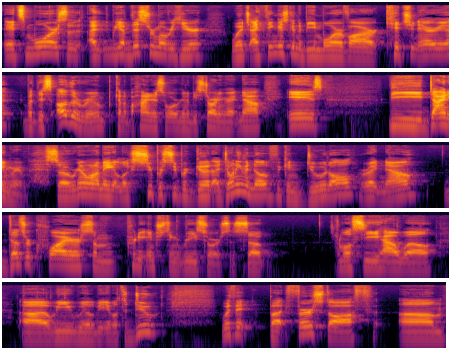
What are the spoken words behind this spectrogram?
It's more, so I, we have this room over here, which I think is going to be more of our kitchen area. But this other room, kind of behind us, what we're going to be starting right now, is the dining room. So we're going to want to make it look super, super good. I don't even know if we can do it all right now. It does require some pretty interesting resources. So we'll see how well uh, we will be able to do with it. But first off, um,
